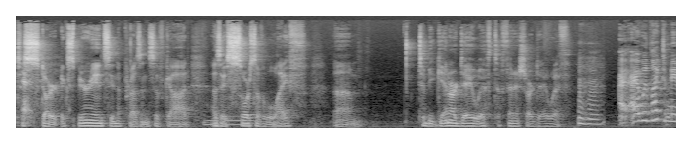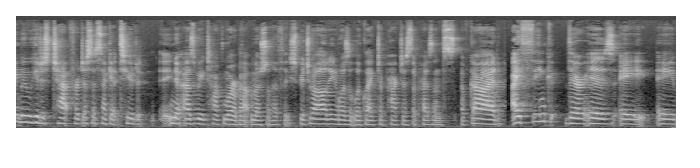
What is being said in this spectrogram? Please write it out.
to start experiencing the presence of God as a source of life. Um, to begin our day with, to finish our day with. I, I would like to maybe we could just chat for just a second too to you know as we talk more about emotional healthy spirituality and what does it look like to practice the presence of God. I think there is a a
